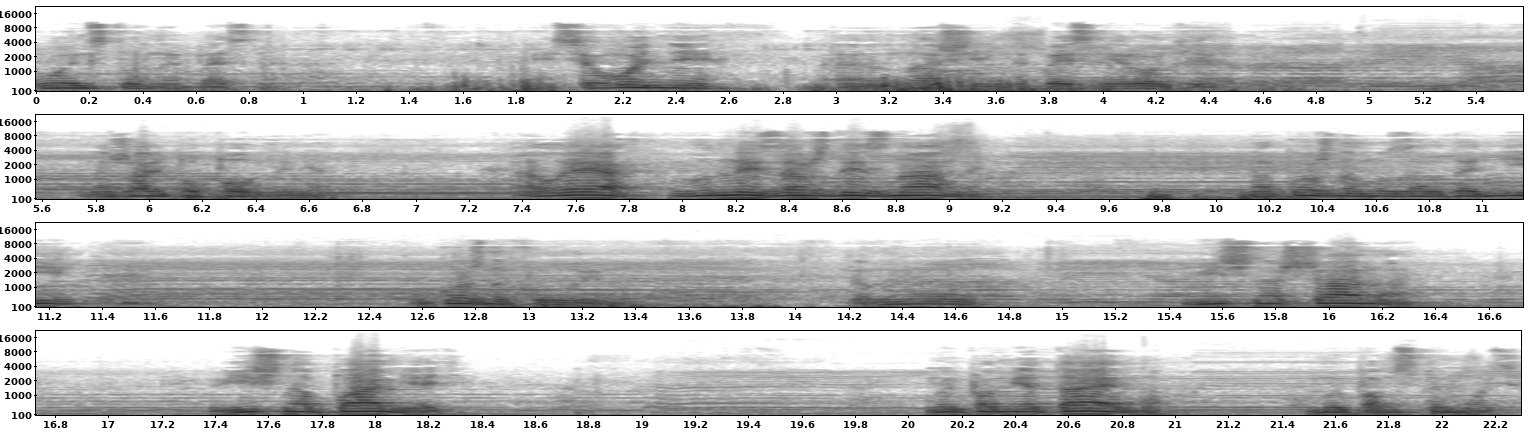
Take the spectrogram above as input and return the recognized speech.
воїнство небесне. І сьогодні е, в нашій небесній роті, на жаль, поповнення. Але вони завжди з нами на кожному завданні, у кожну хвилину. Тому вічна шана, вічна пам'ять. Ми пам'ятаємо, ми помстимося.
